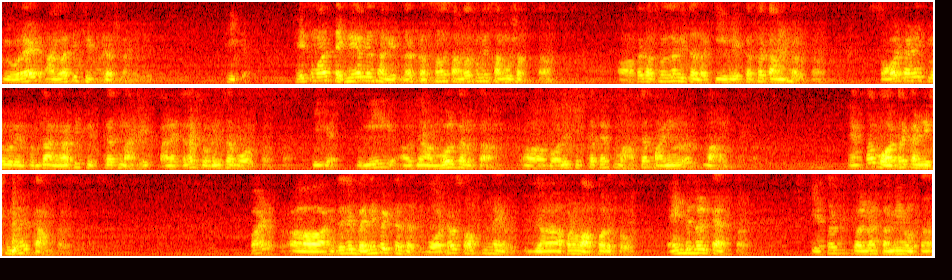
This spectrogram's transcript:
क्लोराईड अंगाती चिटकत नाही. ठीक आहे. हे तुम्हाला टेक्निकल मी सांगितलं. कसं सांगा तुम्ही सांगू शकता. आता कसं जर विचारलं की हे कसं काम करतं? सॉल्ट आणि क्लोरीन तुमच्या अंगाती चिटकत नाही कारण याच्याला सोडियमच्या बॉल्स असतात. ठीक आहे? तुम्ही जे आंघोळ करता बॉडी चिटकत नाही वाहत्या पाणीवर वाहून याचा वॉटर कंडिशनर काम करतं. पण ह्याचे जे बेनिफिट कसं आहेत वॉटर सॉफ्टनेर जेव्हा आपण वापरतो एंड रिझल्ट काय असतात? केस गळणं कमी होतं.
